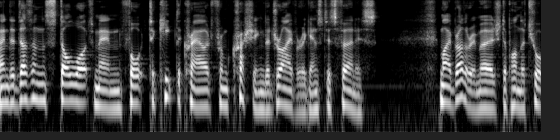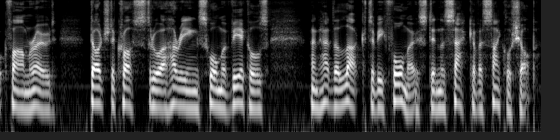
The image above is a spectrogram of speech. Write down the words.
and a dozen stalwart men fought to keep the crowd from crushing the driver against his furnace. My brother emerged upon the Chalk Farm road, dodged across through a hurrying swarm of vehicles, and had the luck to be foremost in the sack of a cycle shop.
